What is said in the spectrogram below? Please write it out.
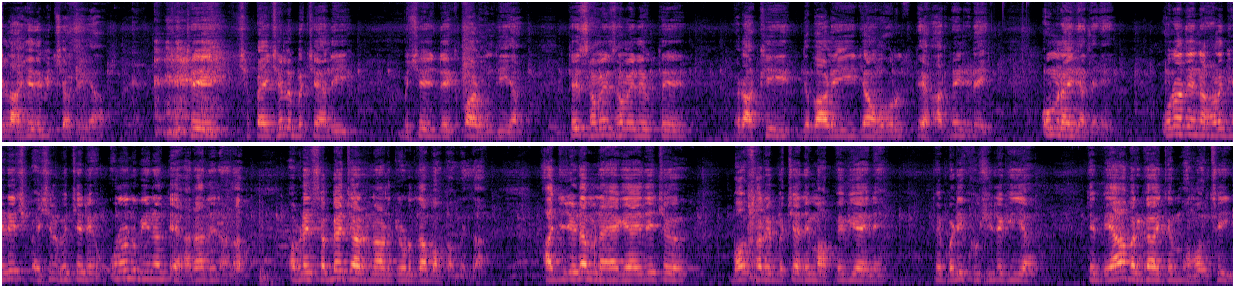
ਗਲਾਹੇ ਦੇ ਵਿੱਚ ਚੱਲ ਰਿਹਾ ਜਿੱਥੇ ਸਪੈਸ਼ਲ ਬੱਚਿਆਂ ਦੀ ਵਿਸ਼ੇਸ਼ ਦੇਖਭਾਲ ਹੁੰਦੀ ਆ ਤੇ ਸਮੇਂ-ਸਮੇਂ ਦੇ ਉੱਤੇ ਰਾਖੀ ਦੀਵਾਲੀ ਜਾਂ ਹੋਰ ਤਿਉਹਾਰ ਨੇ ਜਿਹੜੇ ਉਹ ਮਨਾਏ ਜਾਂਦੇ ਨੇ। ਉਹਨਾਂ ਦੇ ਨਾਲ ਜਿਹੜੇ ਸਪੈਸ਼ਲ ਬੱਚੇ ਨੇ, ਉਹਨਾਂ ਨੂੰ ਵੀ ਇਹਨਾਂ ਤਿਉਹਾਰਾਂ ਦੇ ਨਾਲ ਆਪਣੇ ਸੱਭਿਆਚਾਰ ਨਾਲ ਜੁੜਨ ਦਾ ਮੌਕਾ ਮਿਲਦਾ। ਅੱਜ ਜਿਹੜਾ ਮਨਾਇਆ ਗਿਆ, ਇਹਦੇ 'ਚ ਬਹੁਤ ਸਾਰੇ ਬੱਚਿਆਂ ਦੇ ਮਾਪੇ ਵੀ ਆਏ ਨੇ ਤੇ ਬੜੀ ਖੁਸ਼ੀ ਲੱਗੀ ਆ ਤੇ ਵਿਆਹ ਵਰਗਾ ਇੱਕ ਮਾਹੌਲ ਸੀ।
